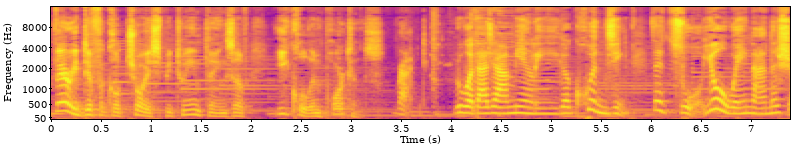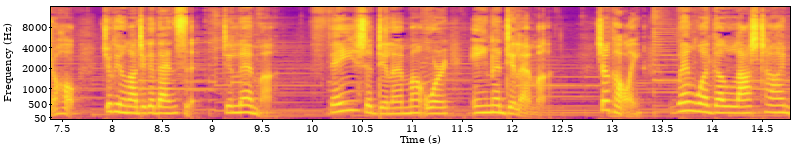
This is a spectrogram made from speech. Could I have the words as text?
very difficult choice between things of equal importance. Right. 如果大家面临一个困境，在左右为难的时候，就可以用到这个单词 dilemma. Face a dilemma or in a dilemma. So, Colin, when was the last time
